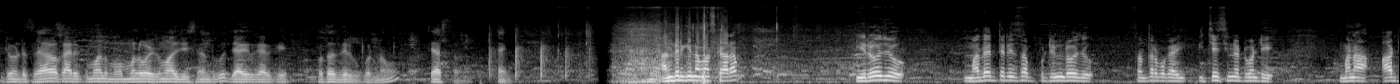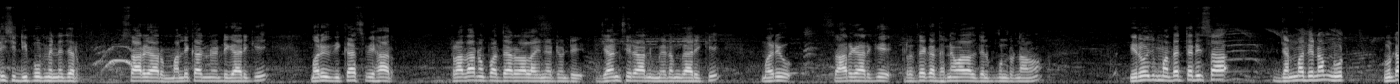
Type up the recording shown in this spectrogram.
ఇటువంటి సేవా కార్యక్రమాలు మమ్మల్ని కూడా ఇన్వాల్వ్ చేసినందుకు జాగిరి గారికి కృతజ్ఞత తెలుపుకుంటున్నాము. చేస్తాము థ్యాంక్ యూ అందరికీ నమస్కారం. ఈరోజు మదర్ తెరీసా పుట్టినరోజు సందర్భంగా ఇచ్చేసినటువంటి మన ఆర్టీసీ డిపో మేనేజర్ సార్ గారు మల్లికార్జున రెడ్డి గారికి మరియు వికాస్ విహార్ ప్రధాన ఉపాధ్యాయురాలు అయినటువంటి ఝాన్సీ రాణి మేడం గారికి మరియు సార్ గారికి ప్రత్యేక ధన్యవాదాలు తెలుపుకుంటున్నాను. ఈరోజు మదర్ తెరీసా జన్మదినం నూ నూట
